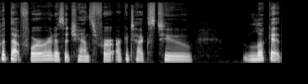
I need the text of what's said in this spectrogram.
put that forward as a chance for architects to look at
